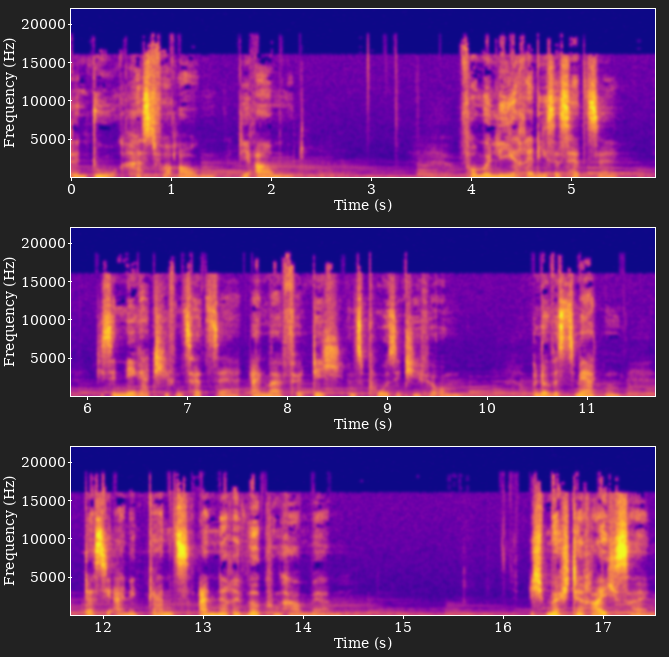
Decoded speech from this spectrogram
Denn du hast vor Augen die Armut. Formuliere diese Sätze, diese negativen Sätze einmal für dich ins Positive um und du wirst merken, dass sie eine ganz andere Wirkung haben werden. Ich möchte reich sein.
